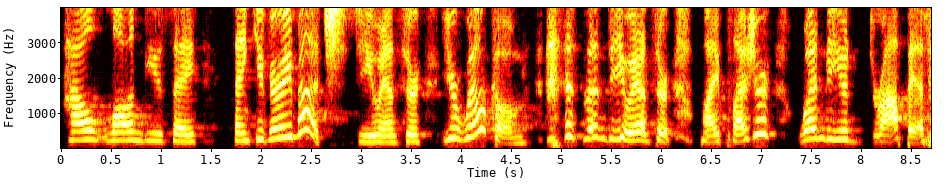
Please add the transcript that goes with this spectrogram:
How long do you say, thank you very much. Do you answer, you're welcome? then do you answer, my pleasure? When do you drop it?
